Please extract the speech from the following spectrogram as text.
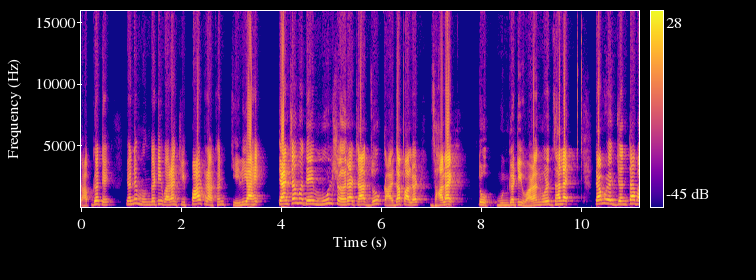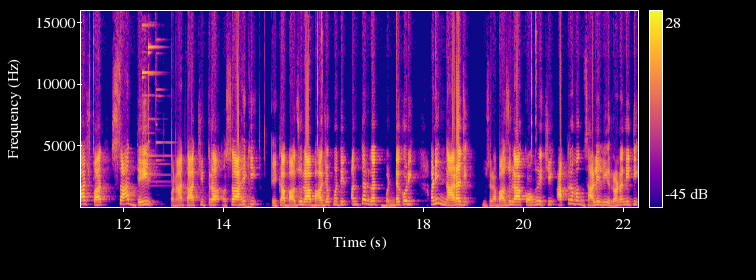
कापगते यांनी मुनगटीवारांची पाठराखण केली आहे. त्यांच्यामध्ये मूळ शहराचा जो कायदा पालट झालाय तो मुनगटी वाळांमुळेच झालाय. त्यामुळे जनता भाजपात साथ देईल. पण आता चित्र असं आहे की एका बाजूला भाजपमधील अंतर्गत बंडखोरी आणि नाराजी दुसऱ्या बाजूला काँग्रेसची आक्रमक झालेली रणनीती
